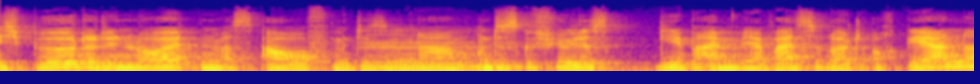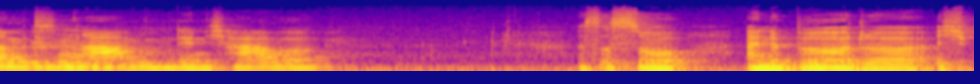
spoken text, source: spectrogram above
ich bürde den Leuten was auf mit diesem mm. Namen. Und das Gefühl, das geben einem ja weiße Leute auch gerne mit diesem mm. Namen, den ich habe. Es ist so eine Bürde. Ich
